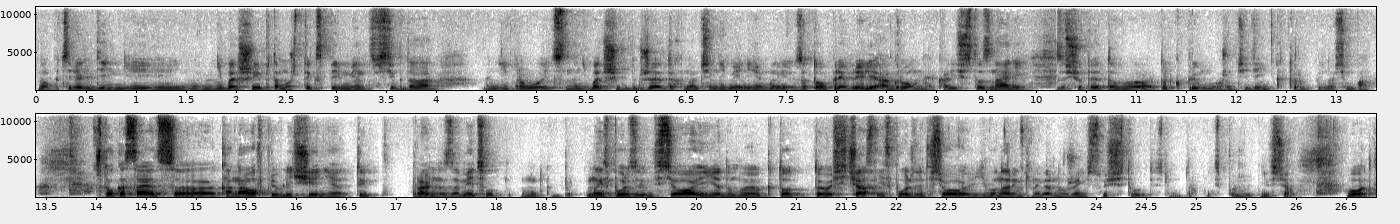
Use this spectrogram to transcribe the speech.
но потеряли деньги небольшие, потому что эксперимент всегда они проводятся на небольших бюджетах, но тем не менее мы зато приобрели огромное количество знаний. За счет этого только приумножим те деньги, которые мы приносим банк. Что касается каналов привлечения, ты правильно заметил, ну, мы используем все, и я думаю, кто-то сейчас не использует все, его на рынке, наверное, уже не существует, если он вдруг не использует не все. Вот.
